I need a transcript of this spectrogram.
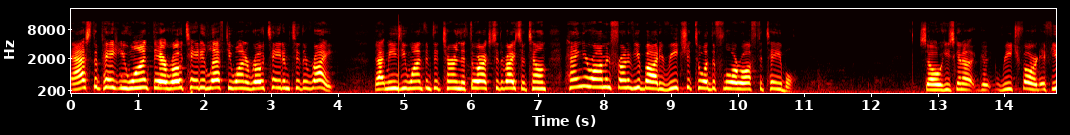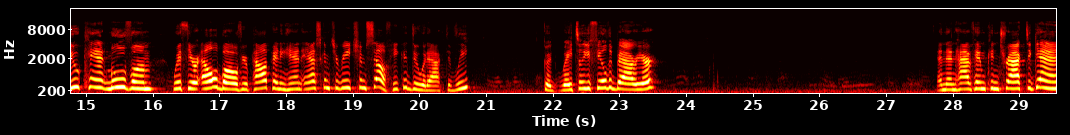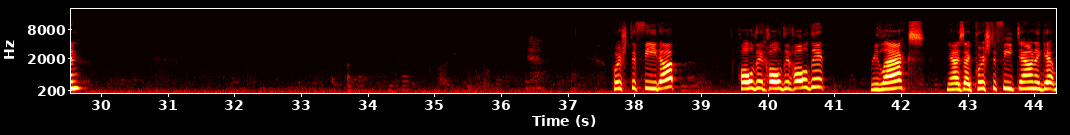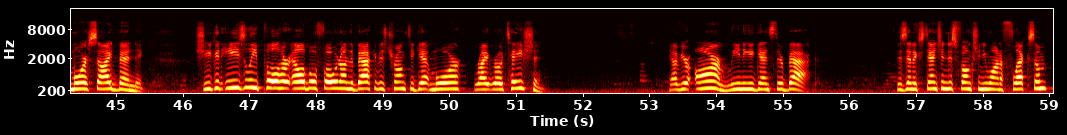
Ask the patient you want their rotated left, you want to rotate them to the right. That means you want them to turn the thorax to the right. So tell them, hang your arm in front of your body, reach it toward the floor off the table. So he's going to reach forward. If you can't move him with your elbow of your palpating hand, ask him to reach himself. He could do it actively. Good. Wait till you feel the barrier. And then have him contract again. Push the feet up. Hold it, hold it, hold it. Relax. Now, as I push the feet down, I get more side bending. She could easily pull her elbow forward on the back of his trunk to get more right rotation. You have your arm leaning against their back. This is an extension dysfunction. You want to flex them.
